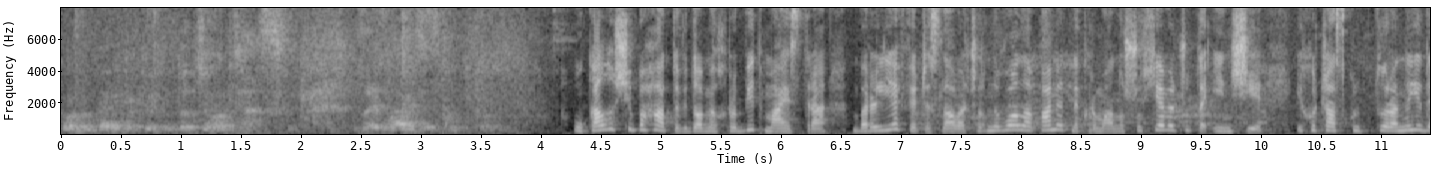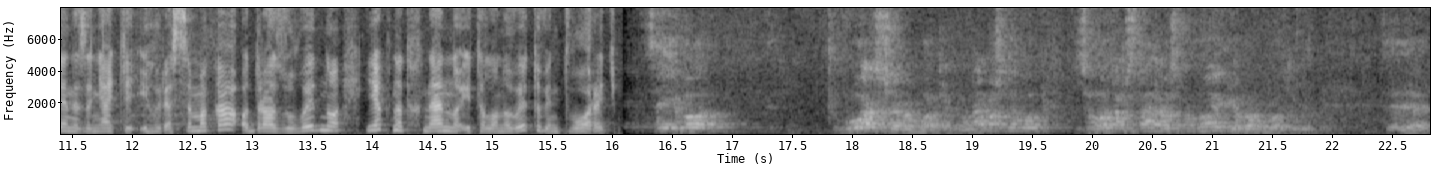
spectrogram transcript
кожен день практично до цього часу займаюся скульптурою. У Калуші багато відомих робіт майстра – барельєф В'ячеслава Чорновола, пам'ятник Роману Шухевичу та інші. І хоча скульптура не єдине заняття Ігоря Семака, одразу видно, як натхненно і талановито він творить. Це його творча робота. Вона, можливо, згодом стане основною його роботою. Е,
